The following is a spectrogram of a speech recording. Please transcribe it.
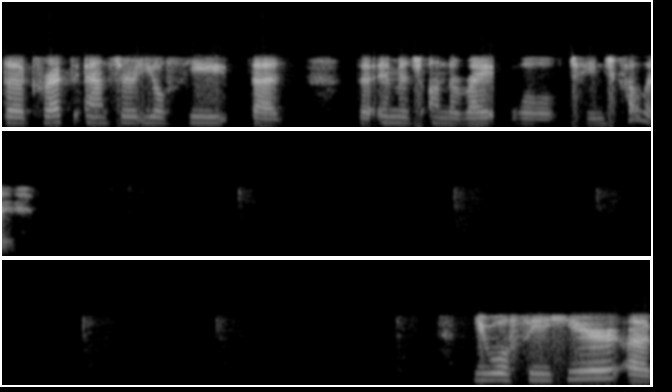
the correct answer, you'll see that the image on the right will change color. You will see here a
